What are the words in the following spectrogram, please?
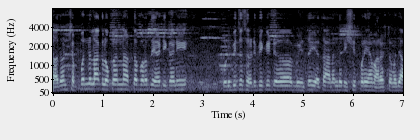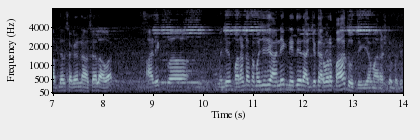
साधारण छप्पन्न लाख लोकांना आत्तापर्यंत या ठिकाणी कुणबीचं सर्टिफिकेट मिळतं याचा आनंद निश्चितपणे या महाराष्ट्रामध्ये आपल्याला सगळ्यांना असायला हवा. अनेक म्हणजे मराठा समाजाचे अनेक नेते राज्यकारभार पाहत होते या महाराष्ट्रामध्ये.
